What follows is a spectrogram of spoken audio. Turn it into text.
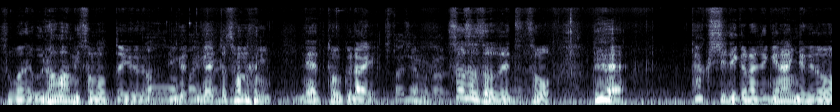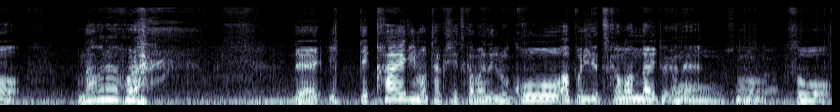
そこはね浦和美園っていう意外はい意外とそんなにね遠くない。スタジアムがある。そうそうそうで,、うん。そう。でタクシーで行かないといけないんだけどなかなか来ない。で行って帰りもタクシー捕まえるんだけど GO アプリで捕まんないというね。そうなんだ。そ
